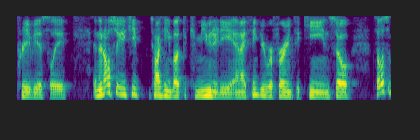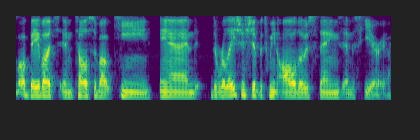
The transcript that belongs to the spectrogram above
previously. And then also you keep talking about the community, and I think you're referring to Keene. So tell us about Baybutts and tell us about Keene and the relationship between all those things and the ski area.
